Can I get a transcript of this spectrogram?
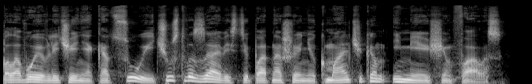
половое влечение к отцу и чувство зависти по отношению к мальчикам, имеющим фалос.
